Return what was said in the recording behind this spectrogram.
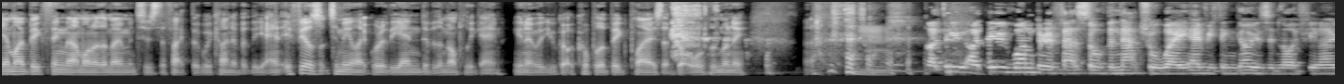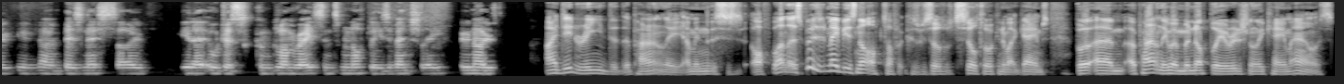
Yeah, my big thing that I'm on at the moment is the fact that we're kind of at the end. It feels to me like we're at the end of the Monopoly game. You know, you've got a couple of big players that've got all the money. Hmm. I do, I do wonder if that's sort of the natural way everything goes in life. You know, you know, in business. So you know, it all just conglomerates into monopolies eventually. Who knows? I did read that apparently, I mean, this is off. Well, I suppose maybe it's not off topic because we're still, talking about games. But um, apparently, when Monopoly originally came out,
